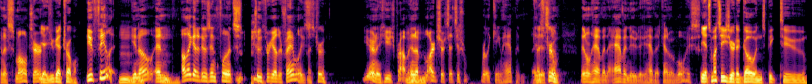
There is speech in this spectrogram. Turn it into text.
in a small church Yeah, you got trouble. you feel it, Mm-hmm. you know, and all they got to do is influence two, three other families. That's true. You're in a huge problem. In a large church, that just really can't happen. They That's true. Don't, they don't have an avenue to have that kind of a voice. Yeah, it's much easier to go and speak to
